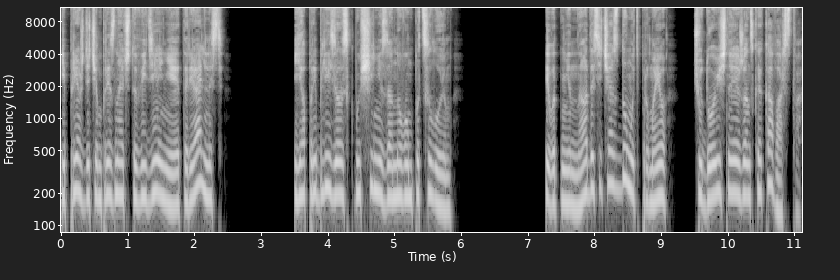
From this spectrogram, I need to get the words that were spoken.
и прежде чем признать, что видение — это реальность, я приблизилась к мужчине за новым поцелуем. И вот не надо сейчас думать про мое чудовищное женское коварство.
